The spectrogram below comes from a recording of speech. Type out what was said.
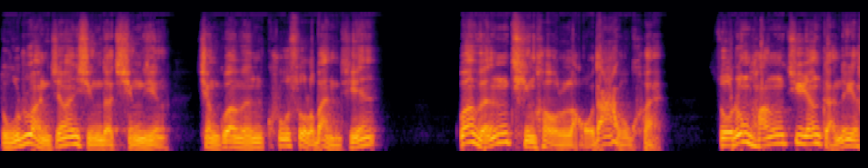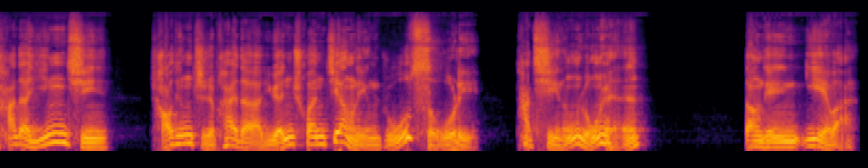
独乱专行的情景，向关文哭诉了半天。关文听后老大不快，左宗棠居然敢对他的姻亲、朝廷指派的元川将领如此无礼，他岂能容忍？当天夜晚，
